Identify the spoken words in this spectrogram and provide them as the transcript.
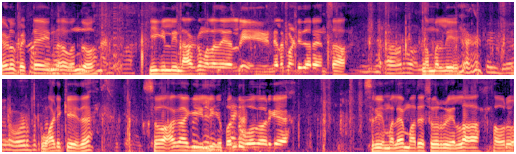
ಏಳು ಬೆಟ್ಟೆಯಿಂದ ಒಂದು ಈಗ ಇಲ್ಲಿ ನಾಗಮಲೆಯಲ್ಲಿ ನೆಲೆಗೊಂಡಿದ್ದಾರೆ ಅಂತ ನಮ್ಮಲ್ಲಿ ವಾಡಿಕೆ ಇದೆ. ಸೊ ಹಾಗಾಗಿ ಇಲ್ಲಿಗೆ ಬಂದು ಹೋಗೋರಿಗೆ ಶ್ರೀ ಮಲೆ ಮಾದೇಶ್ವರರು ಎಲ್ಲ ಅವರು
